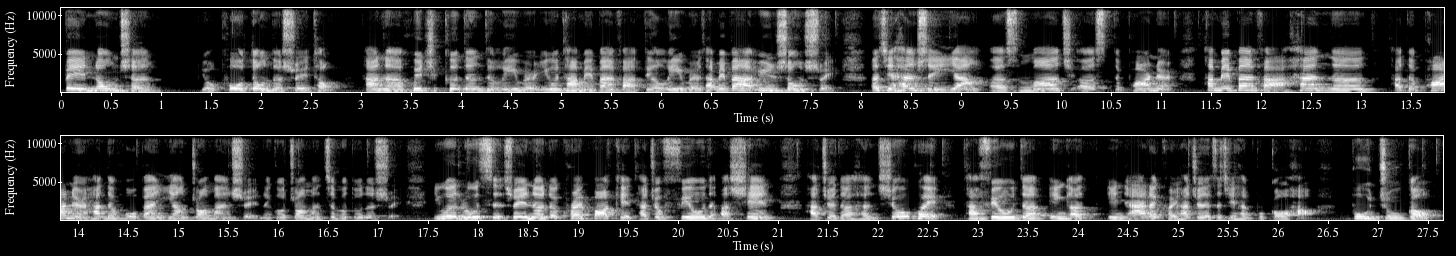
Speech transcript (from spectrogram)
被弄成有破洞的水桶。他呢，which couldn't deliver，因为他没办法 deliver，他没办法运送水，而且和谁一样，as much as the partner，他没办法和呢他的 partner 和的伙伴一样装满水，能够装满这么多的水。因为如此，所以呢，the crab bucket 他就 filled ashamed，他觉得很羞愧，他 filled in a inadequate，他觉得自己很不够好，不足够。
